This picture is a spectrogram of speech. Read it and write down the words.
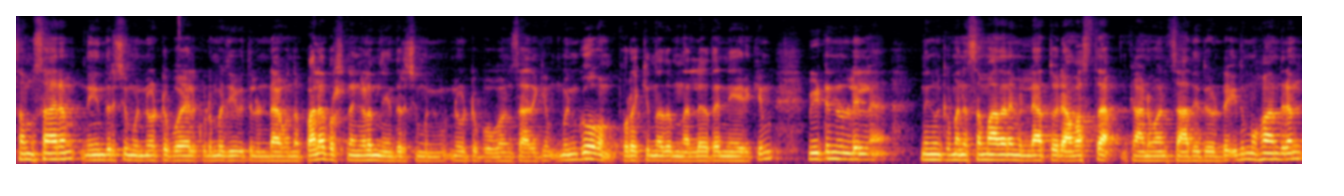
സംസാരം നിയന്ത്രിച്ച് മുന്നോട്ട് പോയാൽ കുടുംബജീവിതത്തിൽ ഉണ്ടാകുന്ന പല പ്രശ്നങ്ങളും നിയന്ത്രിച്ച് മുന്നോട്ട് പോകാൻ സാധിക്കും. മുൻകോപം കുറയ്ക്കുന്നതും നല്ലത് തന്നെയായിരിക്കും. വീട്ടിനുള്ളിൽ നിങ്ങൾക്ക് മനസ്സമാധാനമില്ലാത്ത ഒരു അവസ്ഥ കാണുവാൻ സാധ്യതയുണ്ട്. ഇത് മുഖാന്തരം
